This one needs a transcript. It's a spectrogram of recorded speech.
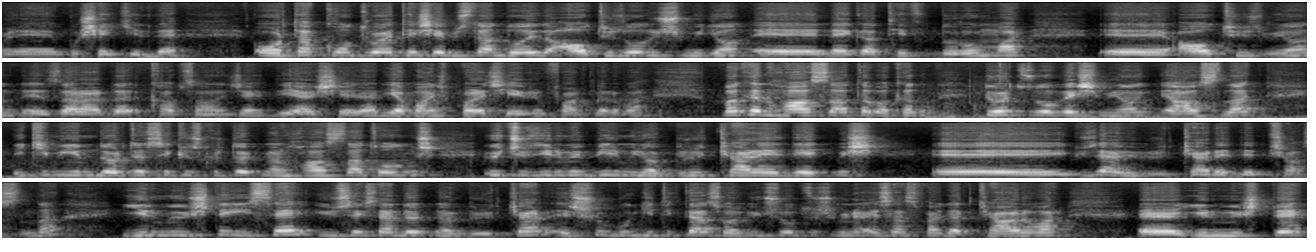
E, bu şekilde. Ortak kontrol teşebbüsten dolayı da 613 milyon e, negatif durum var. E, 600 milyon e, zararda kapsanacak diğer şeyler. Yabancı para çevrim farkları var. Bakın hasılata bakalım. 415 milyon hasılat. 2024'te 844 milyon hasılat olmuş. 321 milyon brüt kar elde etmiş. E, güzel bir brüt kar elde etmiş aslında. 23'te ise 184 milyon brüt kar. E, şu bu gittikten sonra 333 milyon esas faaliyet karı var. E, 23'te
